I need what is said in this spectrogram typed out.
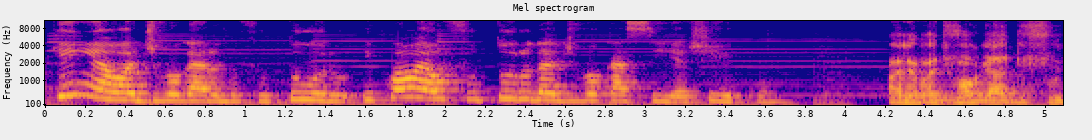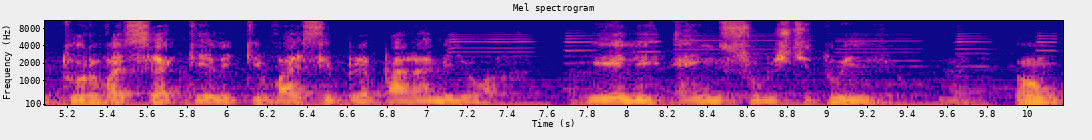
Quem é o advogado do futuro e qual é o futuro da advocacia, Chico? Olha, o advogado do futuro vai ser aquele que vai se preparar melhor. E ele é insubstituível. Né? Então,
